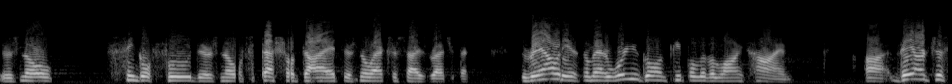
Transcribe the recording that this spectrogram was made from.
there's no single food, there's no special diet, there's no exercise regimen. The reality is, no matter where you go and people live a long time, uh, they are just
